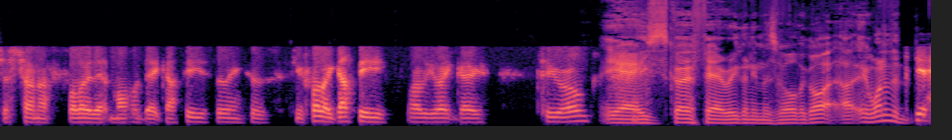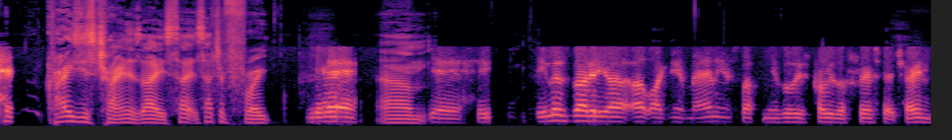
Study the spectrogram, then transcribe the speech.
just trying to follow that mold that Guthie's doing because if you follow Guthie, probably won't go too wrong. Yeah, he's got a fair rig on him as well. The guy, uh, one of the Yeah, craziest trainers, eh? He's so, such a freak. yeah. Um, Yeah, he he lives bloody uh, out like near Manly and stuff, and he's always probably the first at training.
